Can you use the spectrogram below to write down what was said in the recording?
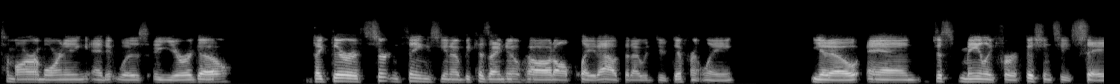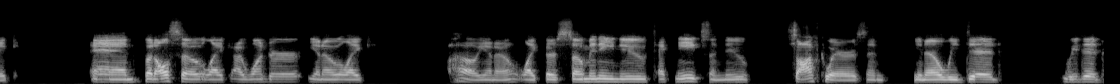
tomorrow morning and it was a year ago, like there are certain things, you know, because I know how it all played out that I would do differently, you know, and just mainly for efficiency's sake. And but also like I wonder, you know, like, oh, you know, like there's so many new techniques and new softwares. And, you know, we did we did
